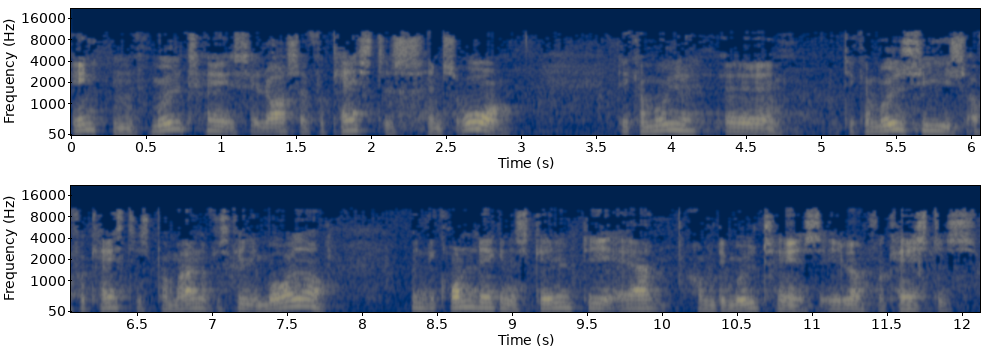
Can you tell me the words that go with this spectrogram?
enten modtages eller også forkastes hans ord. Det kan, mod, øh, det kan modsiges og forkastes på mange forskellige måder, men det grundlæggende skæld, det er, om det modtages eller forkastes.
